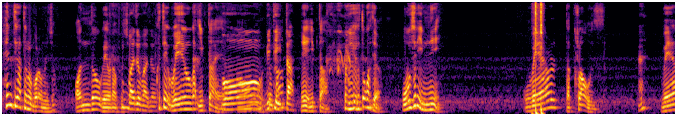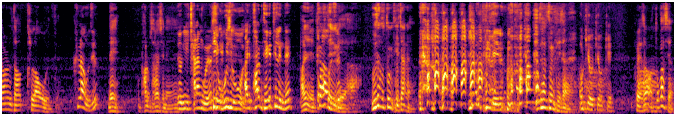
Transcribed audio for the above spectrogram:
팬티 같은 걸 뭐라 그러죠? 언더웨어라고 부르죠. 맞아 맞아. 그때 웨어가 입다예요. 어, 밑에 입다. 예, 입다. 그럼 여기서 똑같아요. 옷을 입니? wear the clothes. 에? wear the clothes. 클라우즈? 네. 발음 잘하시네. 여기 잘한 거예요? 되게 옷이 옷. 아니 발음 되게 틀린데? 아니? 똑같아요, 이게. 아, 의사소통이 되잖아요. 이러면 되는 게 이러면. 의사소통이 되잖아요. 오케이 오케이 오케이. 그래서 아. 똑같아요.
